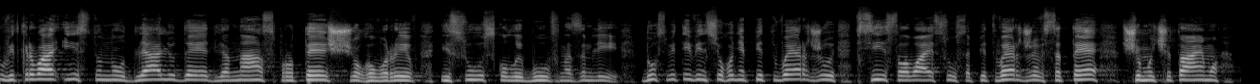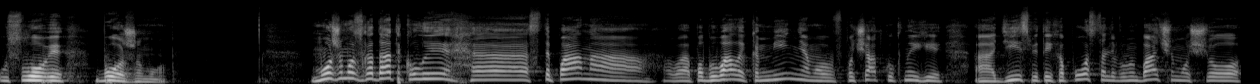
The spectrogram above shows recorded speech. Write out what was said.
відкриває істину для людей, для нас про те, що говорив Ісус, коли був на землі. Дух Святий Він сьогодні підтверджує всі слова Ісуса, підтверджує все те, що ми читаємо у Слові Божому. Можемо згадати, коли е, Степана е, побивали камінням в початку книги е, дій святих апостолів. Ми бачимо, що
